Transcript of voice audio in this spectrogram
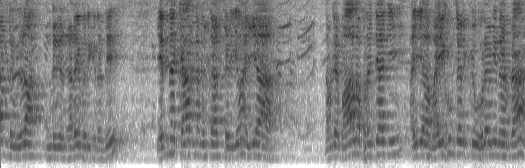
ஆண்டு விழா இன்று நடைபெறுகிறது. என்ன காரணம் என்றால் தெரியும். ஐயா நம்முடைய பால பிரஜாஜி ஐயா வைகுண்டருக்கு உறவினர் தான்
